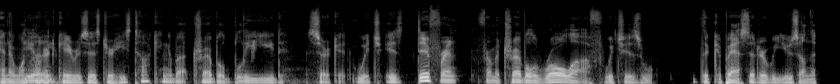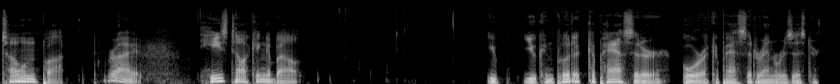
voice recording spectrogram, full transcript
and a 100k resistor. He's talking about treble bleed circuit, which is different from a treble roll off, which is the capacitor we use on the tone pot. Right. He's talking about you you can put a capacitor or a capacitor and a resistor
